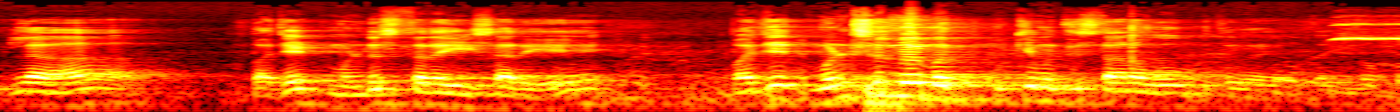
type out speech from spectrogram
ಇಲ್ಲ, ಬಜೆಟ್ ಮಂಡಿಸ್ತಾರೆ ಈ ಸಾರಿ. ಬಜೆಟ್ ಮಂಡಿಸಿದ ಮೇಲೆ ಮತ್ತೆ ಮುಖ್ಯಮಂತ್ರಿ ಸ್ಥಾನ ಹೋಗ್ಬಿಡ್ತದೆ ಅಂತ ಇನ್ನೊಬ್ಬ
